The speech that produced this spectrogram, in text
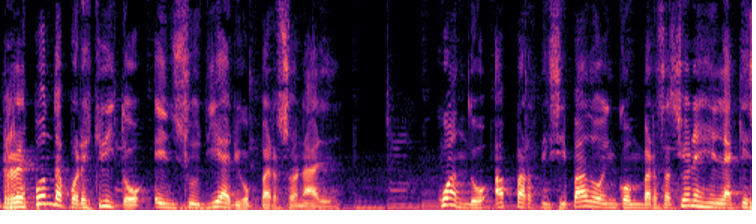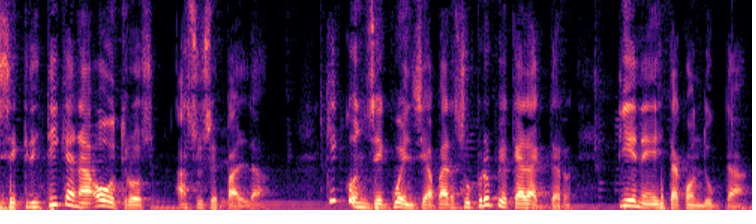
Responda por escrito en su diario personal. ¿Cuándo ha participado en conversaciones en las que se critican a otros a sus espaldas? ¿Qué consecuencia para su propio carácter tiene esta conducta?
